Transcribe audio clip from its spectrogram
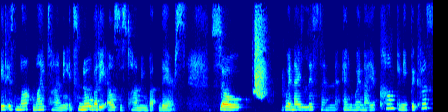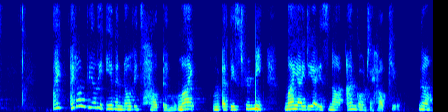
It is not my timing, it's nobody else's timing but theirs. So when I listen and when I accompany because I, I don't really even know if it's helping. My, at least for me, my idea is not, I'm going to help you. No,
